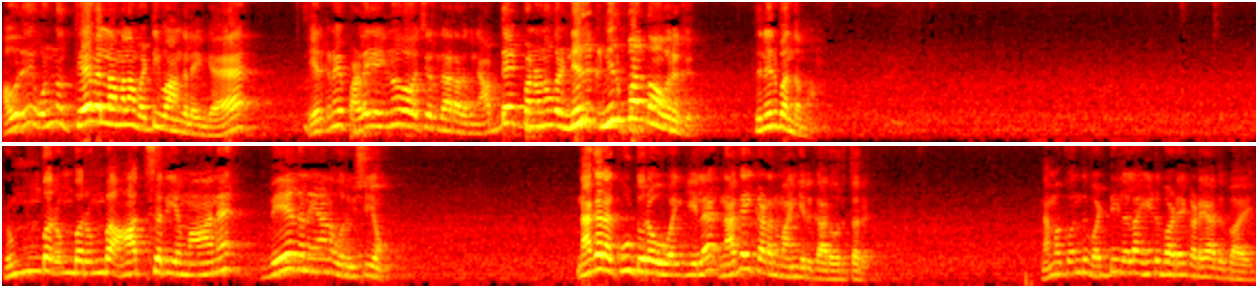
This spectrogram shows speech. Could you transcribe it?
அவரு ஒன்றும் தேவையில்லாமலாம் வட்டி வாங்கலைங்க. ஏற்கனவே பழைய இனோவா வச்சிருந்தாரு. அதை கொஞ்சம் அப்டேட் பண்ணணுங்கிற நெரு நிர்பந்தம் அவருக்கு. இது நிர்பந்தமா? ரொம்ப ரொம்ப ரொம்ப ஆச்சரியமான வேதனையான ஒரு விஷயம். நகர கூட்டுறவு வங்கியில நகை கடன் வாங்கியிருக்கார் ஒருத்தர். நமக்கு வந்து வட்டியில எல்லாம் ஈடுபாடே கிடையாது பாய்.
